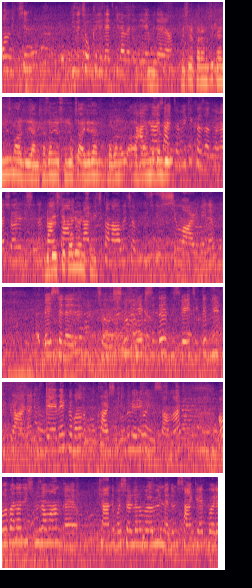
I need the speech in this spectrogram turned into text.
onun için bizi çok kriz etkilemedi diyebilirim. Mesela paranızı kendiniz mi harcıyorsunuz? Yani kazanıyorsunuz yoksa aileden, babanı, Ya anneden arkadaşlar bir... tabii ki kazanıyorum. Yani şöyle düşünün. Bir ben destek şu ana alıyor kadar musunuz? 3 kanalda çalış 3 3 işim vardı benim. 5 sene çalıştım. Hepsinde biz reytingde birdik yani. Hani bu bir emek ve bana da bunun karşılığını veriyor insanlar. Ama ben hani hiçbir zaman e, kendi başarılarımla övünmedim. Sanki hep böyle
